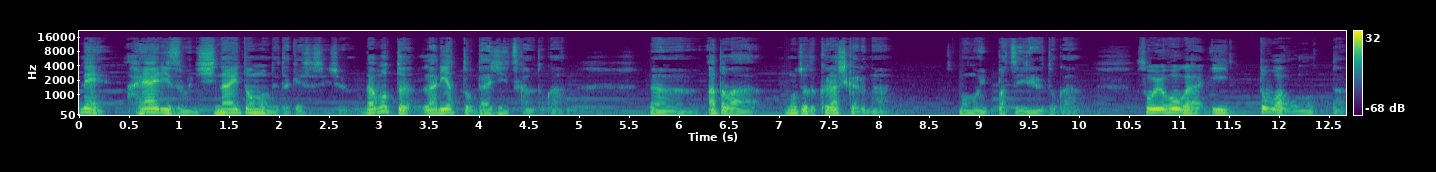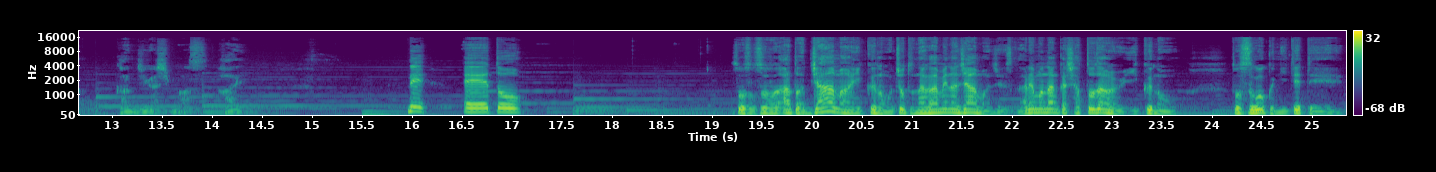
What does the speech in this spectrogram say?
ね、速いリズムにしないと思うんで、竹下選手は。だからもっとラリアットを大事に使うとか、うん。あとは、もうちょっとクラシカルなものを一発入れるとか、そういう方がいいとは思った感じがします。はい。で、えっ、ー、と、そうそう、その、あと、ジャーマン行くのもちょっと長めなジャーマンじゃないですか。あれもなんかシャットダウン行くのとすごく似てて、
